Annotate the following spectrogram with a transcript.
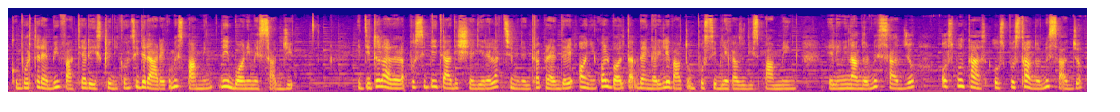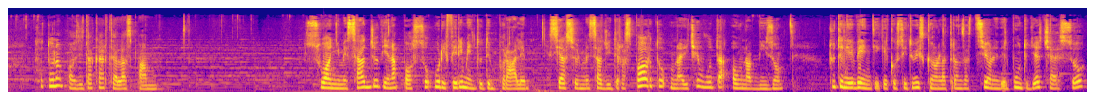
comporterebbe infatti a rischio di considerare come spamming dei buoni messaggi. Il titolare ha la possibilità di scegliere l'azione da intraprendere ogni qualvolta venga rilevato un possibile caso di spamming, eliminando il messaggio o spostando il messaggio sotto un'apposita cartella spam. Su ogni messaggio viene apposto un riferimento temporale, sia sul messaggio di trasporto, una ricevuta o un avviso. Tutti gli eventi che costituiscono la transazione del punto di accesso,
